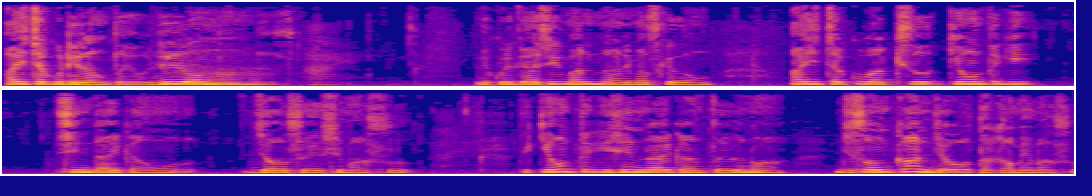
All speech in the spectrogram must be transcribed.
愛着理論という理論なんです。で繰り返しになりますけども、愛着は基本的信頼感を醸成します。で基本的信頼感というのは自尊感情を高めます。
